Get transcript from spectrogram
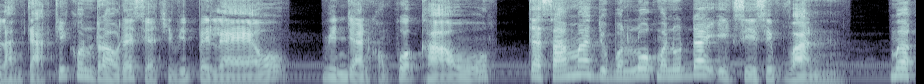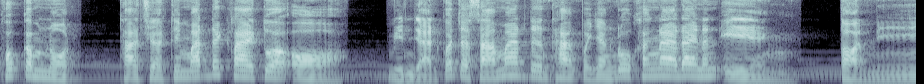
หลังจากที่คนเราได้เสียชีวิตไปแล้ว วิญญาณของพวกเขา จะสามารถอยู่บนโลกมนุษย์ได้อีก 40 วัน เมื่อครบกำหนด ถ้าเชือกที่มัดได้คลายตัวออก วิญญาณก็จะสามารถเดินทางไปยังโลกข้างหน้าได้นั่นเอง ตอนนี้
